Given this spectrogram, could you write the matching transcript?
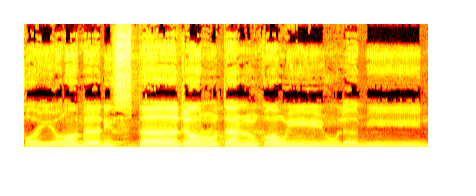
خير من استاجرت القوي لمين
